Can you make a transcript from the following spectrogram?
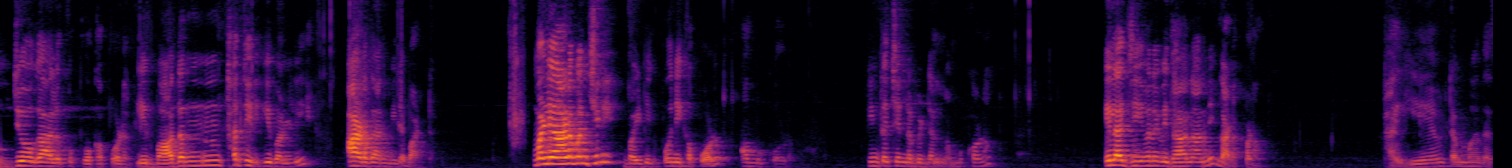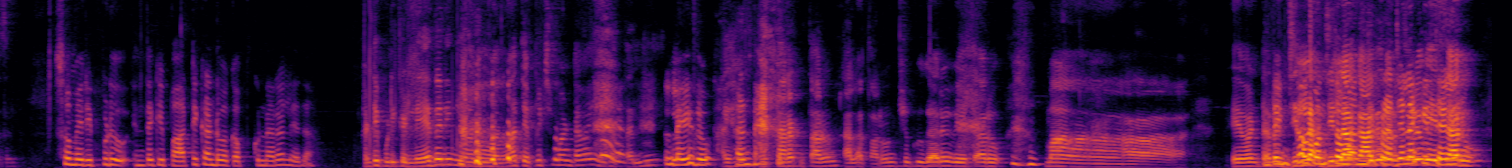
ఉద్యోగాలకు పోకపోవడం ఈ బాధంతా తిరిగి మళ్ళీ ఆడదాని మీద పడ్డం. మళ్ళీ ఆడ మనిషిని బయటికి పోనీకపోవడం అమ్ముకోవడం. ఇంత చిన్న బిడ్డలను అమ్ముకోవడం ఇలా జీవన విధానాన్ని గడపడం. అయ్యేమిటమ్మా అది అసలు? సో మీరు ఇప్పుడు ఇంతకీ పార్టీ కండువ కప్పుకున్నారా లేదా? అంటే ఇప్పుడు ఇక్కడ లేదని తెప్పించమంటావా తల్లి? లేదు. తరుణ్ అలా తరుణ్ చుక్కు గారు వేశారు. మా ఏమంటారు? జిల్లా ప్రజలకి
